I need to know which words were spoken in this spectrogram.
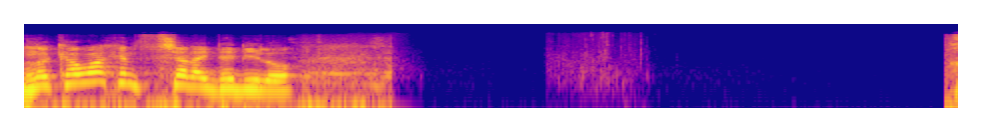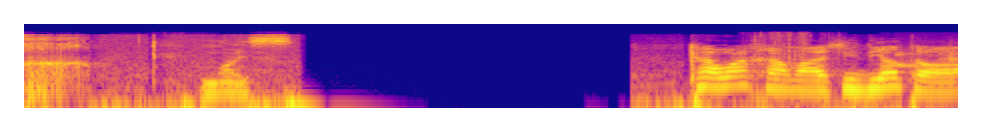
No kałachem strzelaj debilu. Nice. Kałacha masz, idioto.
